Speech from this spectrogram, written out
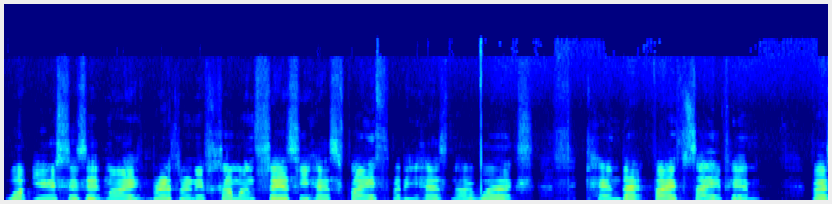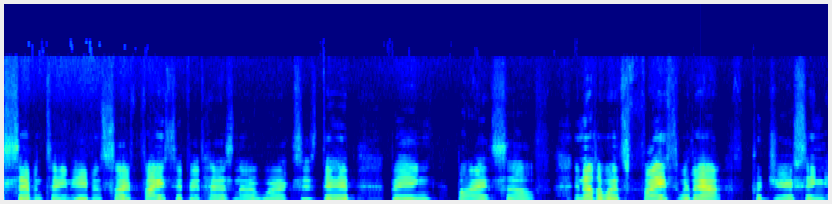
What use is it, my brethren, if someone says he has faith but he has no works? Can that faith save him? Verse 17, even so, faith, if it has no works, is dead, being by itself. In other words, faith without producing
